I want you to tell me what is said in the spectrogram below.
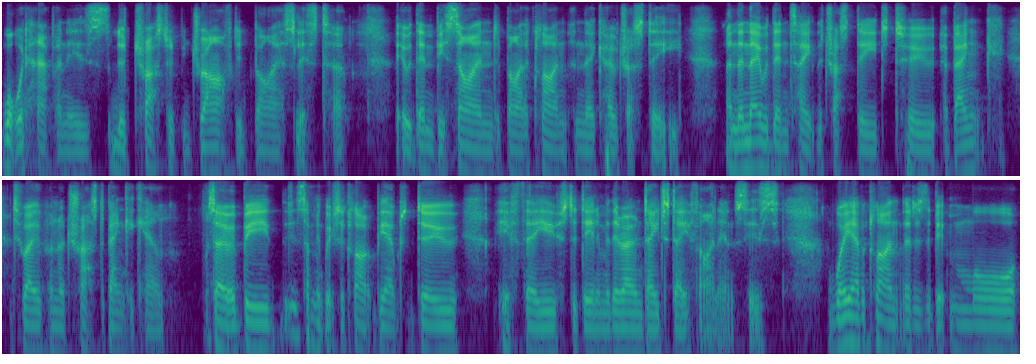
what would happen is the trust would be drafted by a solicitor. It would then be signed by the client and their co-trustee, and then they would then take the trust deed to a bank to open a trust bank account. So it would be something which the client would be able to do if they're used to dealing with their own day to day finances. Where you have a client that is a bit more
